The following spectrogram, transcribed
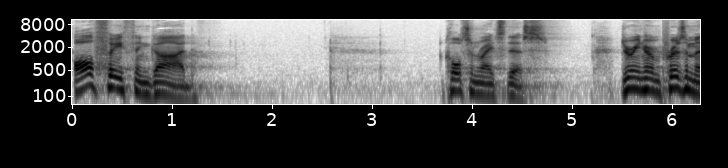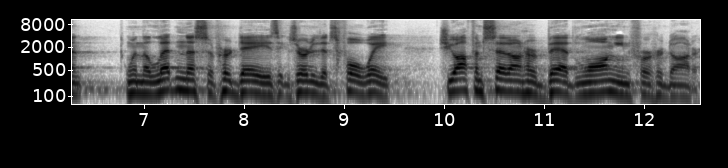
all faith in God, Colson writes this During her imprisonment, when the leadenness of her days exerted its full weight, she often sat on her bed longing for her daughter.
